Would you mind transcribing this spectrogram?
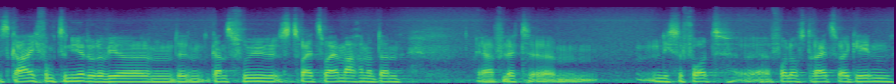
es gar nicht funktioniert oder wir ähm, ganz früh das 2-2 machen und dann ja, vielleicht ähm, nicht sofort äh, voll aufs 3-2 gehen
